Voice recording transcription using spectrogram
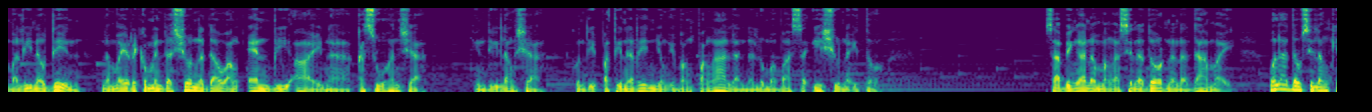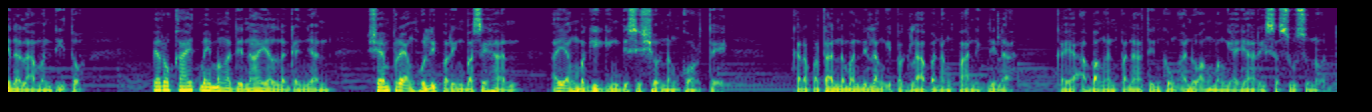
Malinaw din na may rekomendasyon na daw ang NBI na kasuhan siya. Hindi lang siya, kundi pati na rin yung ibang pangalan na lumabas sa issue na ito. Sabi nga ng mga senador na nadamay, wala daw silang kinalaman dito. Pero kahit may mga denial na ganyan, syempre ang huli pa ring basehan ay ang magiging desisyon ng korte. Karapatan naman nilang ipaglaban ang panig nila, kaya abangan pa natin kung ano ang mangyayari sa susunod.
